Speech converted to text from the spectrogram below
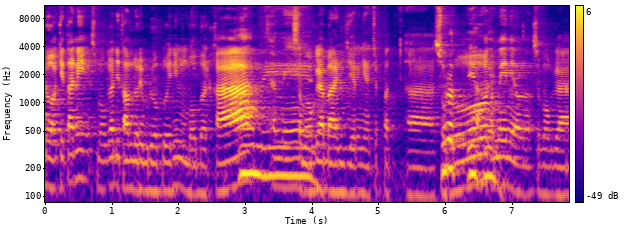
doa kita nih, semoga di tahun 2020 ini membawa berkah. Amin. Semoga banjirnya cepet eh, surut. Surut, iya, Amin ya Allah. Semoga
